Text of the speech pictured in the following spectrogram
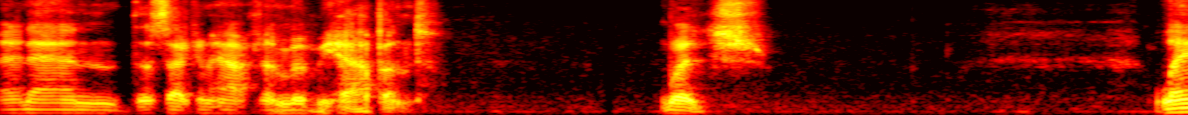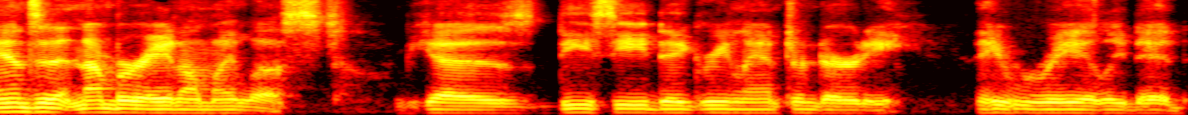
And then the second half of the movie happened, which lands it at number eight on my list because DC did Green Lantern dirty. They really did.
